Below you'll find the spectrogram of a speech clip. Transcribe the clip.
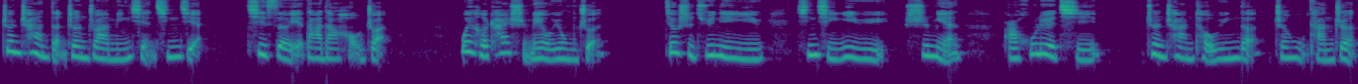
震颤等症状明显轻减，气色也大大好转。为何开始没有用准？就是拘泥于心情抑郁、失眠，而忽略其震颤头晕的真武汤症。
